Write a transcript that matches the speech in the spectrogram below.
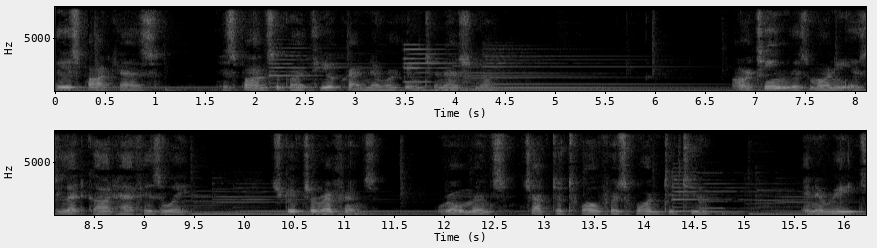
This podcast is sponsored by Theocrat Network International. Our team this morning is Let God Have His Way. Scripture reference Romans chapter 12, verse 1 to 2. And it reads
